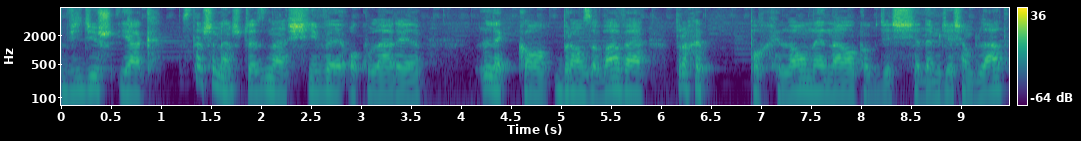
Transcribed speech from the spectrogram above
widzisz, jak starszy mężczyzna, siwy, okulary lekko brązowawe, trochę pochylony na oko gdzieś 70 lat,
